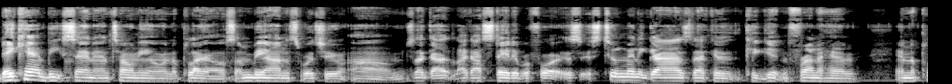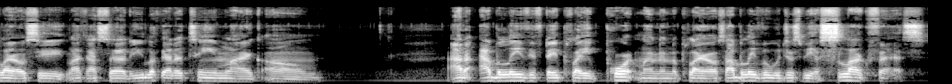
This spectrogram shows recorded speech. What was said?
they can't beat San Antonio in the playoffs. I'm gonna be honest with you. Um, like I like I stated before, it's, it's too many guys that could could get in front of him in the playoffs. See, like I said, you look at a team like um, I, I believe if they play Portland in the playoffs, I believe it would just be a slugfest.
